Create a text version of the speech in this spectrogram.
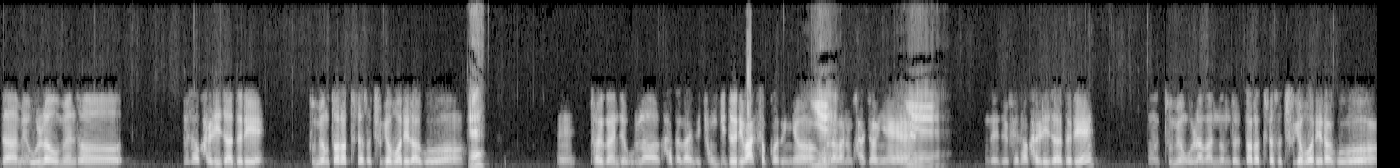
그다음에 올라오면서 회사 관리자들이 두 명 떨어뜨려서 죽여버리라고. 예? 예, 저희가 이제 올라가다가 이제 경비들이 왔었거든요. 예. 올라가는 과정에. 예. 근데 이제 회사 관리자들이 어, 두명 올라간 놈들 떨어뜨려서 죽여버리라고.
